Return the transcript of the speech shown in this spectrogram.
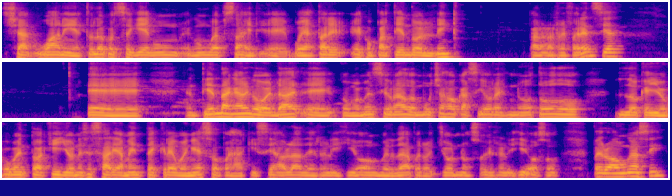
Chatwani. Esto lo conseguí en un, en un website. Eh, voy a estar compartiendo el link para la referencia. entiendan algo, ¿verdad? como he mencionado en muchas ocasiones, no todo lo que yo comento aquí, yo necesariamente creo en eso, pues aquí se habla de religión, ¿verdad? Pero yo no soy religioso, pero aún así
